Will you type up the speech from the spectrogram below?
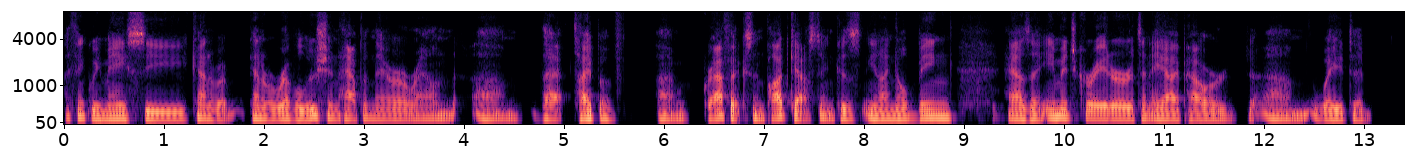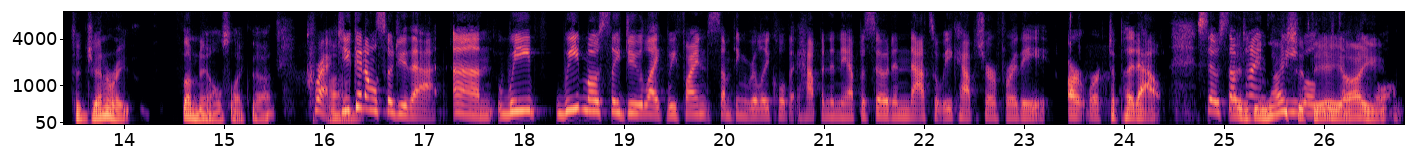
I think we may see kind of a kind of a revolution happen there around um, that type of um, graphics and podcasting because you know I know Bing has an image creator. It's an AI powered um, way to to generate thumbnails like that. Correct. you Um, can also do that. Um, we we mostly do like we find something really cool that happened in the episode, and that's what we capture for the artwork to put out. So sometimes It'd be nice if people the AI cool.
